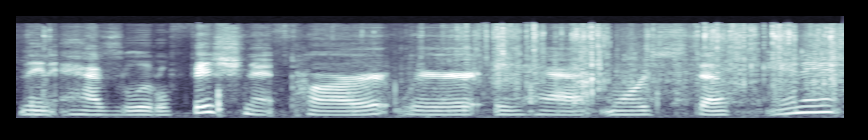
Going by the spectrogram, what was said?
And then it has a little fishnet part where it had more stuff in it.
